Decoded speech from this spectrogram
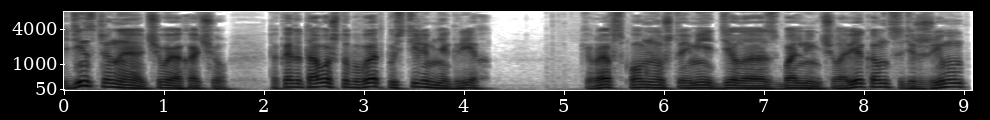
Единственное, чего я хочу, так это того, чтобы вы отпустили мне грех». Кюре вспомнил, что имеет дело с больным человеком, содержимым,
